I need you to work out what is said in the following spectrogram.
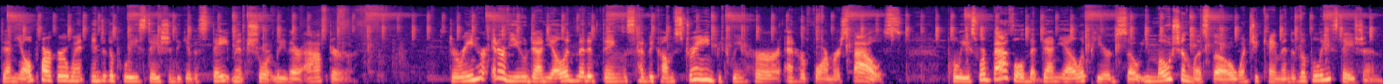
Danielle Parker went into the police station to give a statement shortly thereafter. During her interview, Danielle admitted things had become strained between her and her former spouse. Police were baffled that Danielle appeared so emotionless, though, when she came into the police station.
